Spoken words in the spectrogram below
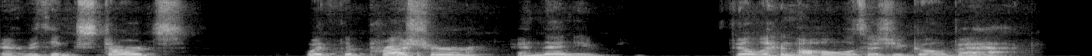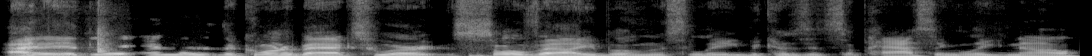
everything starts with the pressure and then you fill in the holes as you go back. and, and the, the cornerbacks who are so valuable in this league because it's a passing league now,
